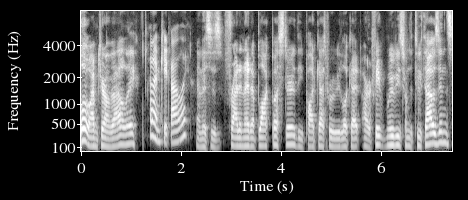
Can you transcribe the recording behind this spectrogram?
Hello, I'm Ciaran Vallely, And I'm Kate Vallely. and this is Friday Night at Blockbuster, the podcast where we look at our favorite movies from the 2000s.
